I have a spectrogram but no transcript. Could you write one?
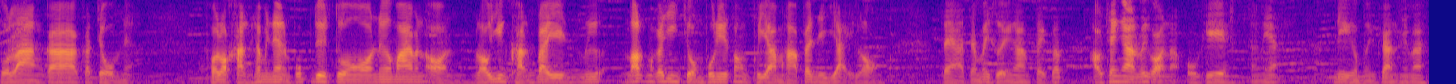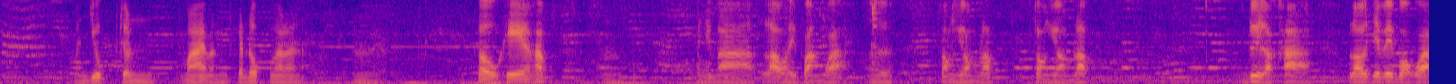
ตัวรางกากระโจมเนี่ย พอเราขันเข้าไม่แน่นปุ๊บด้วยตัวเนื้อไม้มันอ่อน เรายิ่งขันไปเนื้อน็อตมันก็ยิ่งจมพวกนี้ต้องพยายามหาแป้นใหญ่ๆลอง แต่อาจจะไม่สวยงามแต่ก็เอาใช้งานไว้ก่อนนะโอเคทางเนี้ย นี่ก็เหมือนกันเห็นไหมมันยุบจนไม้มันกระดกมาแล้วนะก็โอเคครับอันนี้มาเล่าให้ฟังว่า เออ ต้องยอมรับต้องยอมรับ ด้วยราคา เราจะไปบอกว่า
